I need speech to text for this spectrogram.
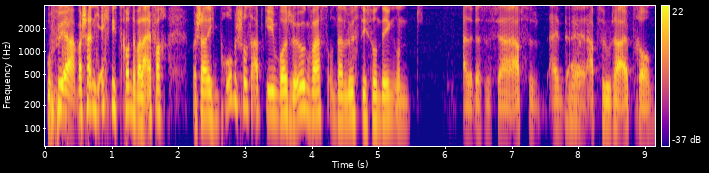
wofür er wahrscheinlich echt nichts konnte, weil er einfach wahrscheinlich einen Probeschuss abgeben wollte oder irgendwas und dann löst sich so ein Ding und also das ist ja absolut ein, ein absoluter Albtraum.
